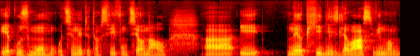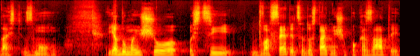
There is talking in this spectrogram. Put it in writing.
і яку змогу оцінити там свій функціонал е, і необхідність для вас він вам дасть змогу. Я думаю, що ось ці два сети це достатньо, щоб показати,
